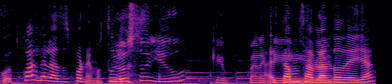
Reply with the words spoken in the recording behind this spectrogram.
¿Cu- ¿Cuál de las dos ponemos? Tú Lost on You, que para que Estamos hablando de ella.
